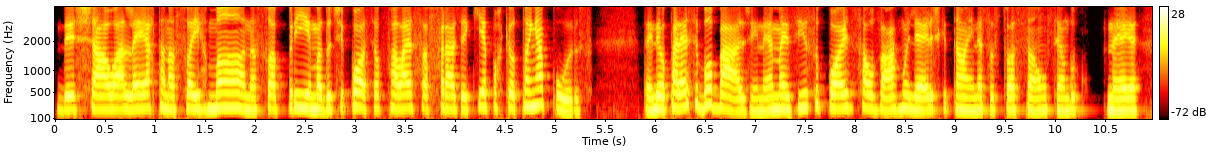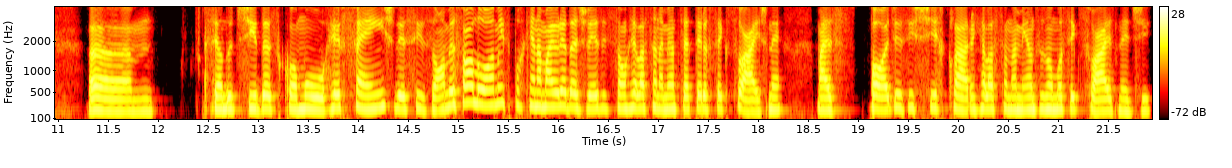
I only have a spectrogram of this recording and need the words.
deixar o alerta na sua irmã, na sua prima, do tipo, ó, oh, se eu falar essa frase aqui é porque eu tô em apuros. Entendeu? Parece bobagem, né? Mas isso pode salvar mulheres que estão aí nessa situação, sendo, né, uh, sendo tidas como reféns desses homens. Eu falo homens porque na maioria das vezes são relacionamentos heterossexuais, né? Mas pode existir, claro, em relacionamentos homossexuais, né? De,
